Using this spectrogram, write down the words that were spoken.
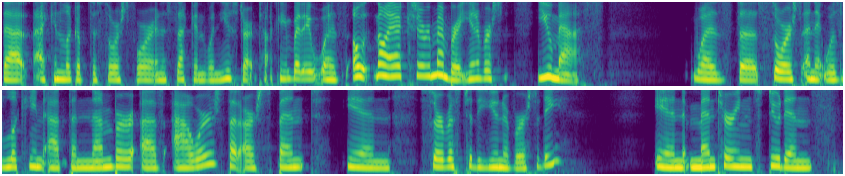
that I can look up the source for in a second when you start talking. But it was oh no, I actually remember it. University UMass was the source, and it was looking at the number of hours that are spent in service to the university, in mentoring students,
